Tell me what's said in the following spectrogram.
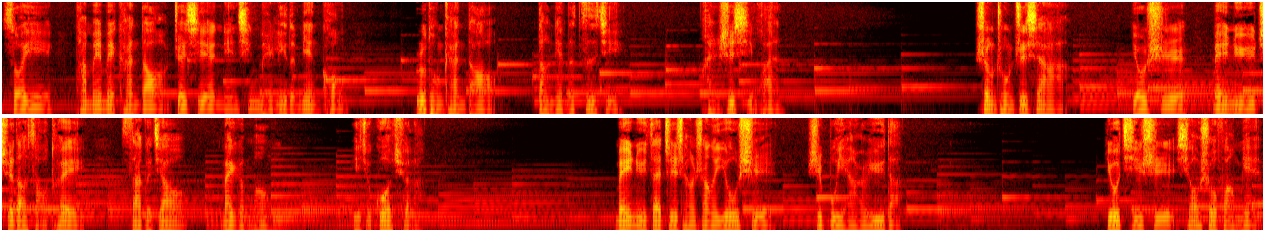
所以她每每看到这些年轻美丽的面孔，如同看到当年的自己，很是喜欢。盛宠之下，有时美女迟到早退，撒个娇，卖个萌，也就过去了。美女在职场上的优势是不言而喻的，尤其是销售方面，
